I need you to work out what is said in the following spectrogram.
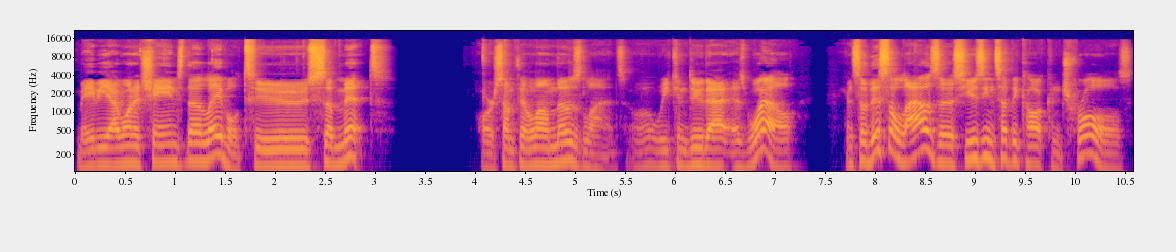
Maybe I want to change the label to submit or something along those lines. Well, we can do that as well. And so this allows us using something called controls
